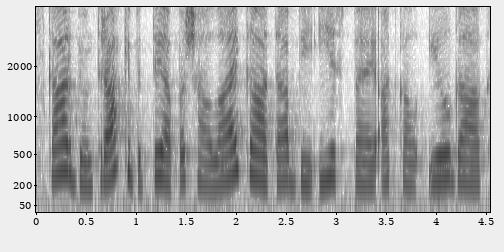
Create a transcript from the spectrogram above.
skarbi un traki, bet tajā pašā laikā tā bija iespēja atkal ilgāk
